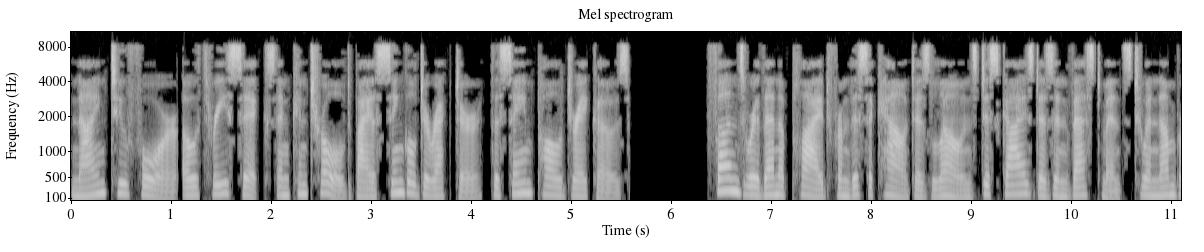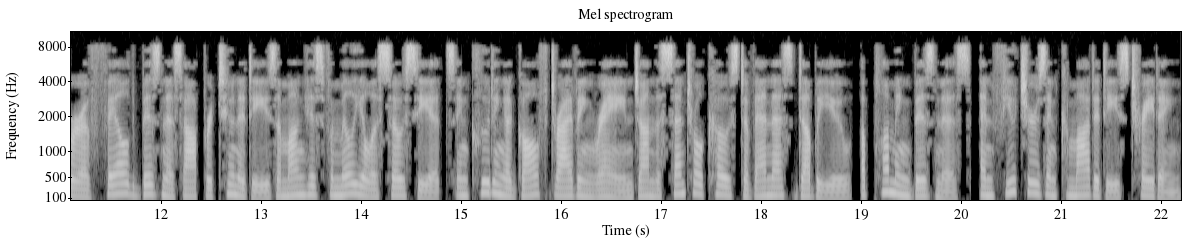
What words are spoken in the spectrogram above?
080-924-036 and controlled by a single director, the same Paul Dracos. Funds were then applied from this account as loans disguised as investments to a number of failed business opportunities among his familial associates including a golf driving range on the central coast of NSW, a plumbing business, and futures and commodities trading.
